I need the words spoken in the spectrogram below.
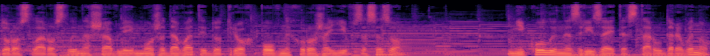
Доросла рослина шавлії може давати до трьох повних урожаїв за сезон. Ніколи не зрізайте стару деревину,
